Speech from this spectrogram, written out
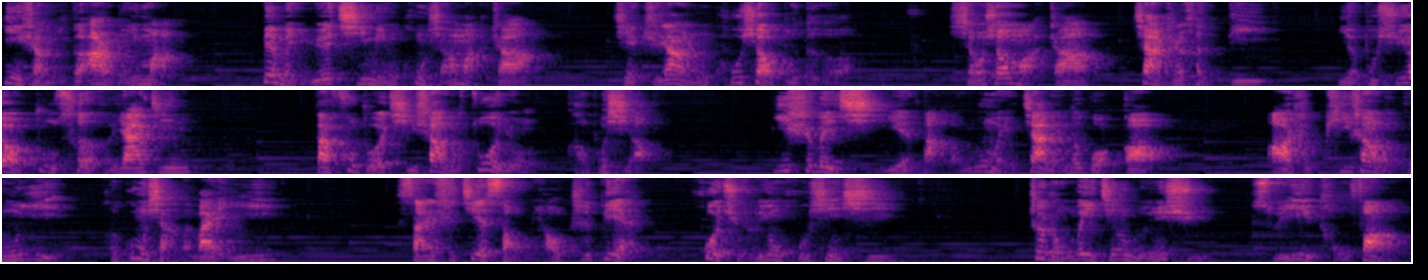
印上一个二维码，便美曰其名共享马扎。简直让人哭笑不得。小小马扎价值很低，也不需要注册和押金，但附着其上的作用可不小：一是为企业打了物美价廉的广告；二是披上了公益和共享的外衣；三是借扫描之便获取了用户信息。这种未经允许随意投放、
